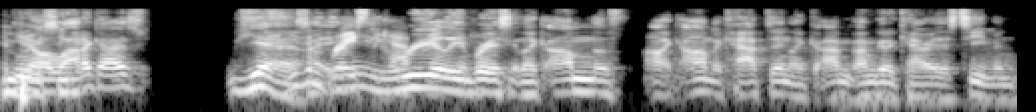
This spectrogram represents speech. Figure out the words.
Embracing you know a lot of guys yeah, he's embracing. He's really embracing. Like I'm the like I'm the captain. Like I'm I'm gonna carry this team. And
